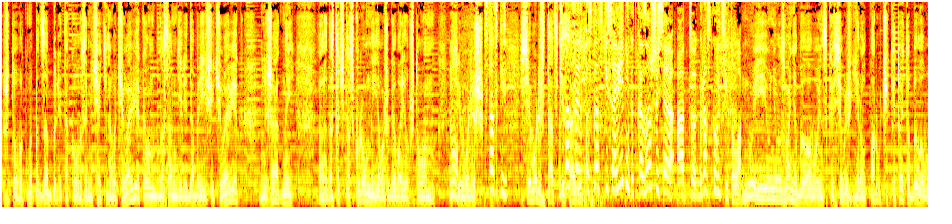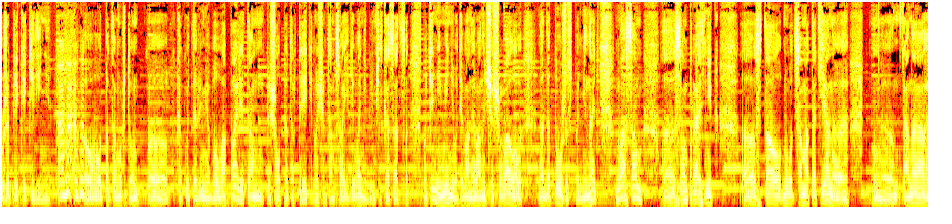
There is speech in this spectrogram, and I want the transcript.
что вот мы подзабыли такого замечательного человека. Он был на самом деле добрейший человек, не жадный, достаточно скромный. Я уже говорил, что он ну, всего лишь... Статский... Всего лишь статский Статс... совет. Статский советник, отказавшийся от графского титула. Ну, и у него звание было воинское, всего лишь генерал-поручик. И то это было уже при Катерине. Uh-huh, uh-huh. Вот, потому что он э, какое-то время был в опале, там пришел Петр Третий, в общем, там свои дела, не будем сейчас касаться. Но, тем не менее, вот Ивана Ивановича Шувалова надо тоже вспоминать. Ну, а сам, э, сам праздник э, стал, ну, вот сама Татьяна, э, она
